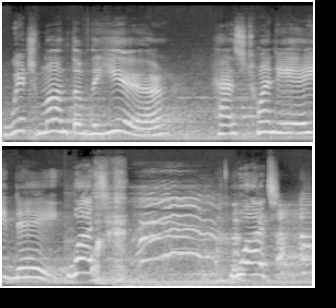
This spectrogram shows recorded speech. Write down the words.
Which month of the year has 28 days? What? what?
